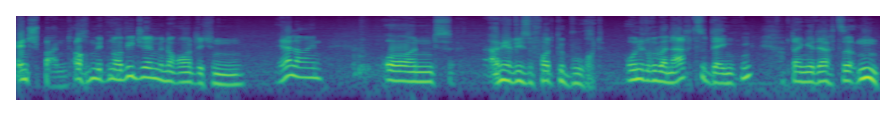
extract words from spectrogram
entspannt. Auch mit Norwegian, mit einer ordentlichen Airline. Und habe ich natürlich sofort gebucht, ohne drüber nachzudenken. Und dann gedacht so, hm,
